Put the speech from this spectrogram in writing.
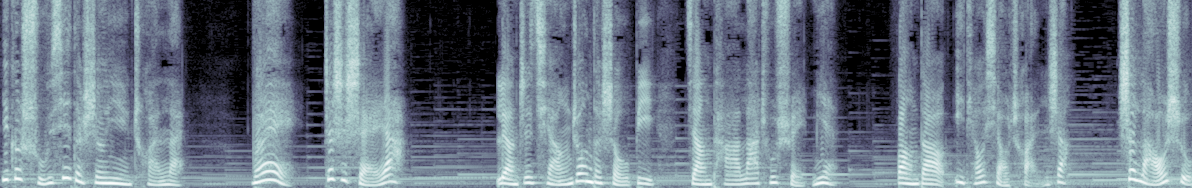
一个熟悉的声音传来：“喂，这是谁呀？”两只强壮的手臂将他拉出水面，放到一条小船上。是老鼠。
